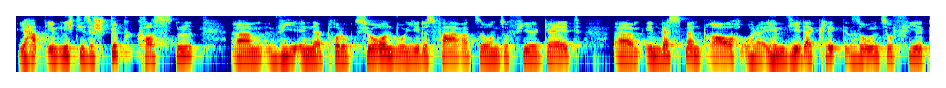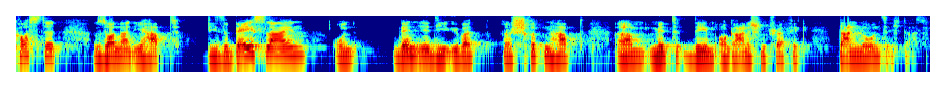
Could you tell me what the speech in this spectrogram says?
ihr habt eben nicht diese Stückkosten ähm, wie in der Produktion, wo jedes Fahrrad so und so viel Geld ähm, Investment braucht oder eben jeder Klick so und so viel kostet, sondern ihr habt diese Baseline und wenn ihr die überschritten habt ähm, mit dem organischen Traffic, dann lohnt sich das.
